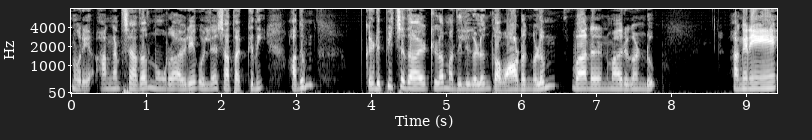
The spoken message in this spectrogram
എന്ന് പറയുക അങ്ങനത്തെ ശതം നൂറ് അവരെ കൊല്ലുക ശതക്കിനി അതും ഘടിപ്പിച്ചതായിട്ടുള്ള മതിലുകളും കവാടങ്ങളും വാനരന്മാർ കണ്ടു. അങ്ങനെ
